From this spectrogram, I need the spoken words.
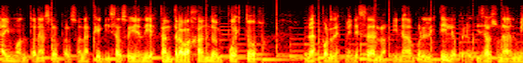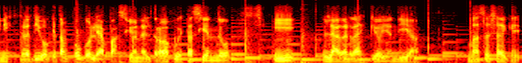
hay montonazo de personas que quizás hoy en día están trabajando en puestos, no es por desmerecerlos ni nada por el estilo, pero quizás un administrativo que tampoco le apasiona el trabajo que está haciendo. Y la verdad es que hoy en día, más allá de que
